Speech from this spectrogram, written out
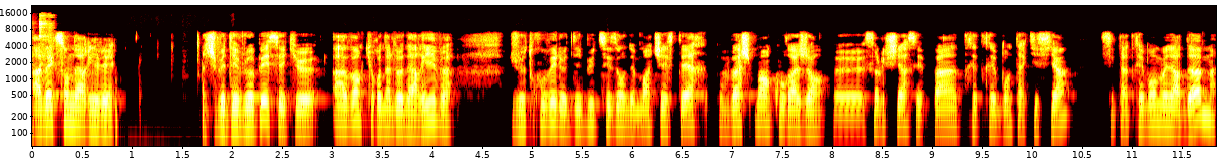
avec son arrivée je vais développer, c'est que avant que Ronaldo n'arrive, je trouvais le début de saison de Manchester vachement encourageant. Euh, Solskjaer, c'est pas un très très bon tacticien, c'est un très bon meneur d'hommes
